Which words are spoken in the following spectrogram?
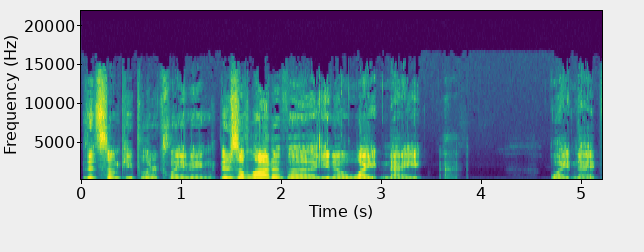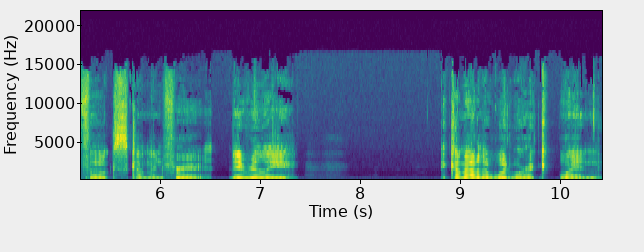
that some people are claiming. There's a lot of uh, you know, white knight white knight folks coming for they really come out of the woodwork when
